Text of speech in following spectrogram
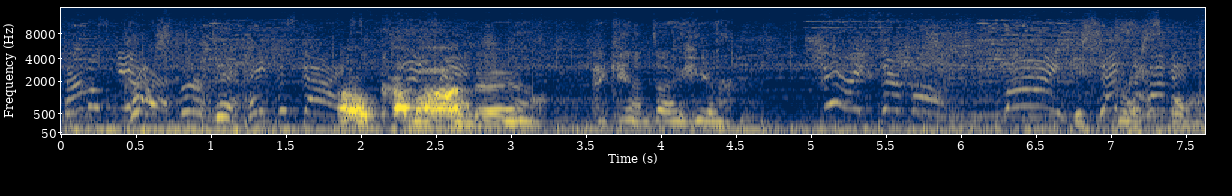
Thermal skewer! Take the sky! Oh, come on, man. No, I can't die here. Fairy circle! Fly! Disgraceful.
